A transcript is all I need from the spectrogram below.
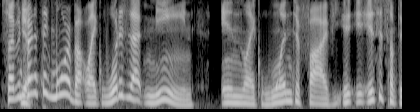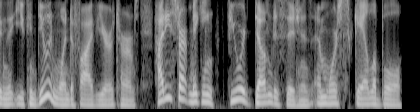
So I've been trying to think more about like what does that mean in like one to five? Is it something that you can do in one to five year terms? How do you start making fewer dumb decisions and more scalable,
